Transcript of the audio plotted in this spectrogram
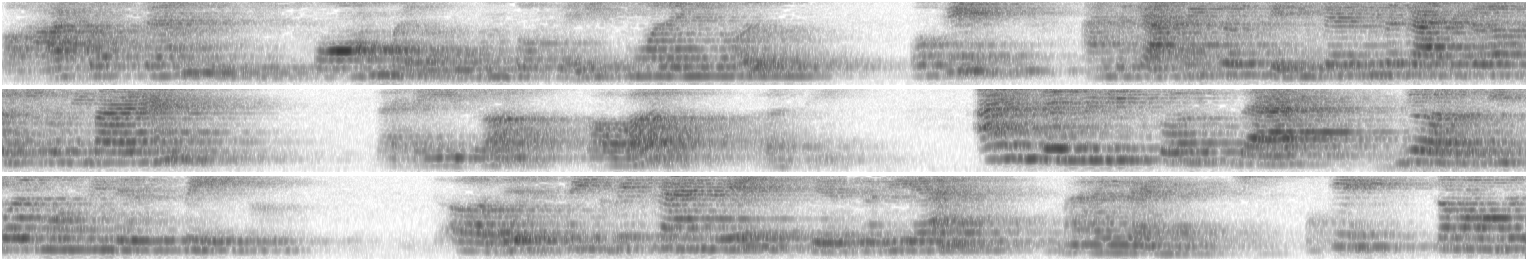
a hard substance which is formed by the bones of very small animals a Kavaratti. And then we discussed that here the people mostly they speak, uh, they speak which language? Jesari and Malay language. Okay. Some of the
